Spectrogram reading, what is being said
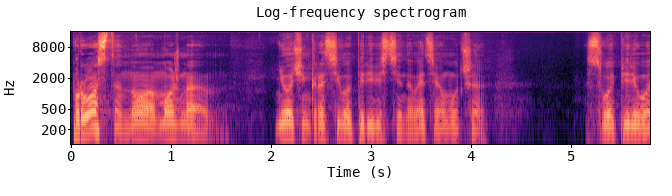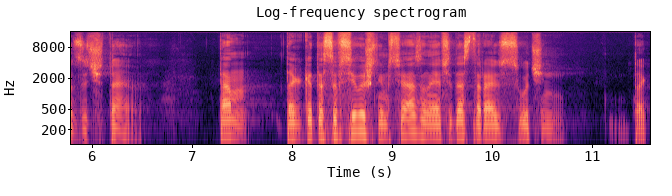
просто, но можно не очень красиво перевести. Давайте я вам лучше свой перевод зачитаю. Там, так как это со Всевышним связано, я всегда стараюсь очень так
